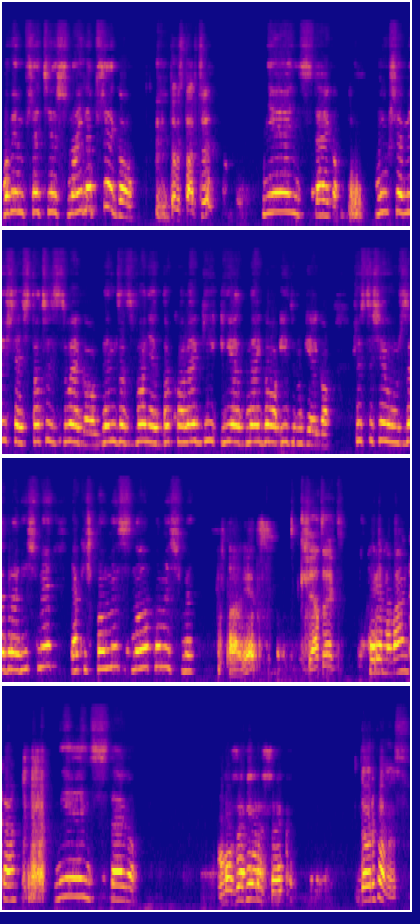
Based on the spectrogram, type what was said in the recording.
Powiem przecież najlepszego. To wystarczy? Nie, nic z tego. Muszę myśleć to coś złego, więc zadzwonię do kolegi i jednego i drugiego. Wszyscy się już zebraliśmy. Jakiś pomysł? No, pomyślmy. Taniec. Kwiatek. Rymowanka? Nie, nic z tego. Może wierszyk. Dobry pomysł.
